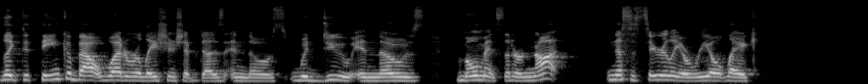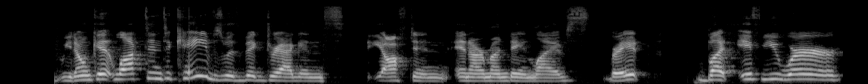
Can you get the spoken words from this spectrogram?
like to think about what a relationship does in those would do in those moments that are not necessarily a real like we don't get locked into caves with big dragons often in our mundane lives right? But if you were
